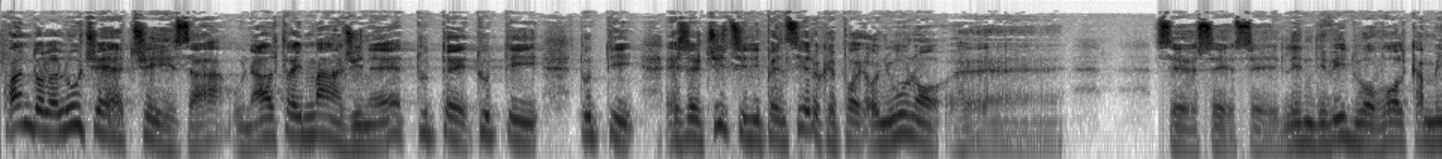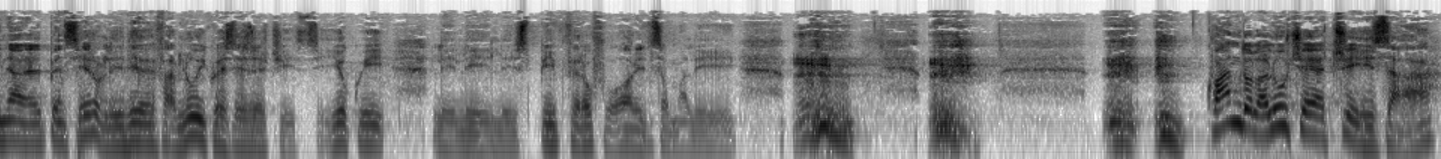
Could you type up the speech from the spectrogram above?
Quando la luce è accesa, un'altra immagine, tutte, tutti, tutti esercizi di pensiero che poi ognuno, eh, se, se, se, l'individuo vuole camminare nel pensiero, li deve fare lui questi esercizi. Io qui li, li, li spiffero fuori, insomma, li... Quando la luce è accesa,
